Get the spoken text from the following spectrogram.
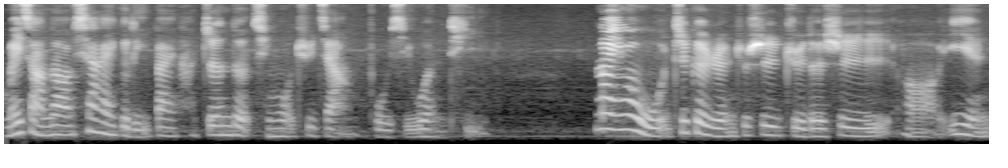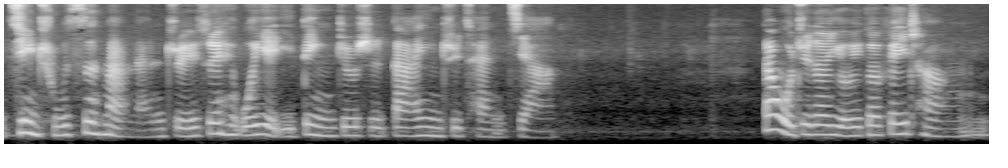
没想到下一个礼拜他真的请我去讲婆媳问题。那因为我这个人就是觉得是呃一眼进厨司马难追，所以我也一定就是答应去参加。但我觉得有一个非常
